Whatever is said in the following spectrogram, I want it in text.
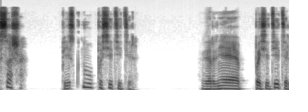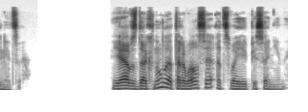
Саша!» — пискнул посетитель. Вернее, посетительница. Я вздохнул и оторвался от своей писанины.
